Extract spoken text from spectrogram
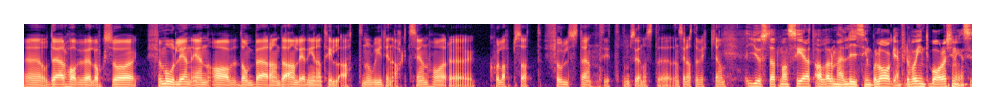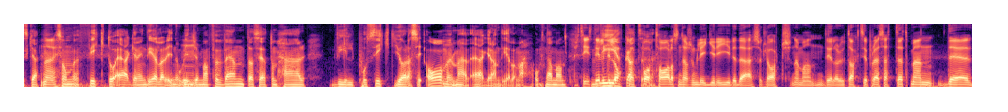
Mm. och där har vi väl också förmodligen en av de bärande anledningarna till att Norwegian-aktien har kollapsat fullständigt de senaste, den senaste veckan. Just att man ser att alla de här leasingbolagen, för det var inte bara kinesiska, Nej. som fick då ägarandelar i Norwegian. Mm. Man förväntar sig att de här vill på sikt göra sig av med de här ägarandelarna. Och när man Precis, det är lite lockup-avtal och sånt där som ligger i det där såklart när man delar ut aktier på det sättet. Men det,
